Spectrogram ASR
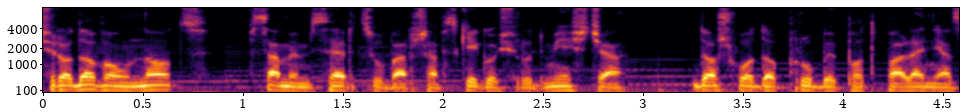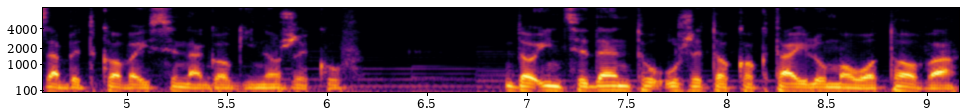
Środową noc, w samym sercu warszawskiego śródmieścia, doszło do próby podpalenia zabytkowej synagogi Nożyków. Do incydentu użyto koktajlu Mołotowa,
